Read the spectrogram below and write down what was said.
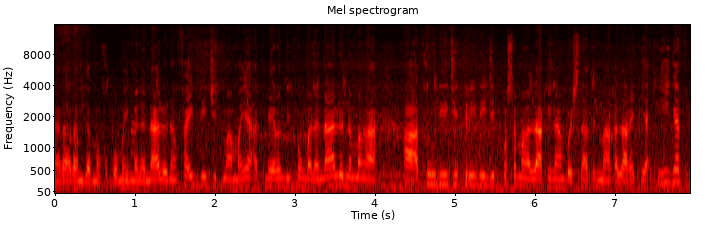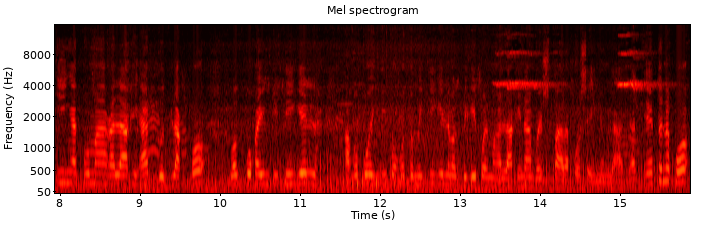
nararamdaman ko po may mananalo ng 5 digit mamaya at meron din pong mananalo ng mga 2 digit, 3 digit po sa mga lucky numbers natin mga kalaki. Kaya ingat, ingat po mga kalaki at good luck po. Huwag po kayong titigil. Ako po hindi po ako tumitigil na magbigay po ng mga lucky numbers para po sa inyong lahat. At eto na po,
